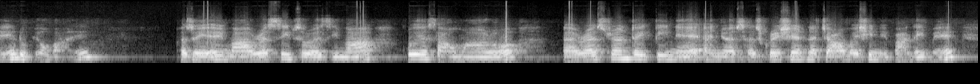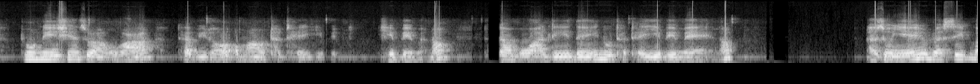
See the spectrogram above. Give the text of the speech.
တယ်လို့ပြောပါတယ်။အဲဆိုရင်အဲ့မှာ receipt ဆိုတဲ့စီမှာကိုယ့်ရဲ့စာအုပ်မှာတော့အဲ restaurant date တီးနဲ့ annual subscription နှစ်ကြောင်းပဲရှိနေပါလိမ့်မယ်။ donation ဆိုတာကိုပါထပ်ပြီးတော့အမောက်ထပ်ထည့်ရေးပေးရေးပေးမယ်နော်။တန်ဖိုးက၄သိန်းလို့ထပ်ထည့်ရေးပေးမယ်နော်။အဲဆိုရင် receipt က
